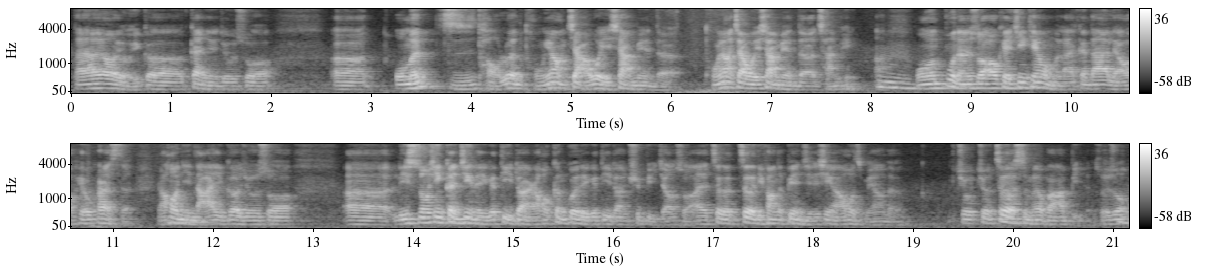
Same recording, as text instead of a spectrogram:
大家要有一个概念，就是说，呃，我们只讨论同样价位下面的同样价位下面的产品啊，嗯我们不能说 OK，今天我们来跟大家聊 Hillcrest，然后你拿一个就是说，呃，离市中心更近的一个地段，然后更贵的一个地段去比较，说，哎，这个这个地方的便捷性啊，或怎么样的，就就这个是没有办法比的。所以说，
